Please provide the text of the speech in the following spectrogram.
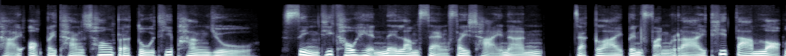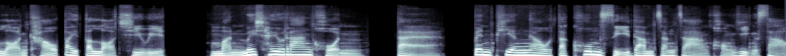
ฉายออกไปทางช่องประตูที่พังอยู่ สิ่งที่เขาเห็นในลำแสงไฟฉายนั้น จะกลายเป็นฝันร้ายที่ตามหลอกหลอนเขาไปตลอดชีวิต มันไม่ใช่ร่างคน แต่เป็นเพียงเงาตะคุ่มสีดำจางๆ ของหญิงสาว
